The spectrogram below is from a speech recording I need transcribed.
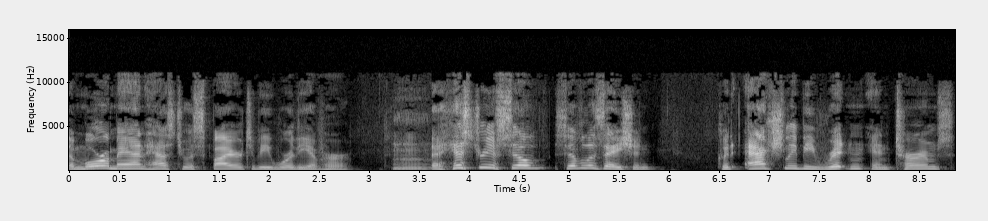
the more a man has to aspire to be worthy of her. Mm. The history of civilization could actually be written in terms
